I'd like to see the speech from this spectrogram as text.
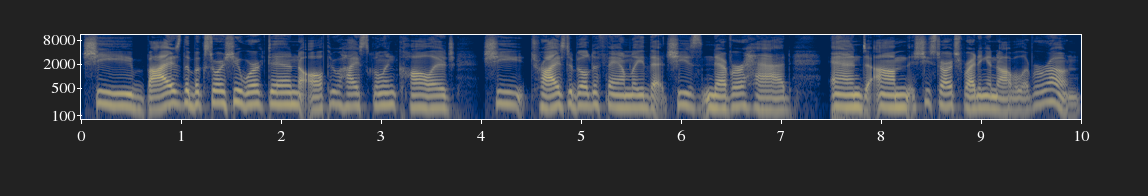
She buys the bookstore she worked in all through high school and college. She tries to build a family that she's never had, and um, she starts writing a novel of her own.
